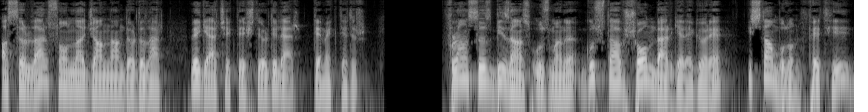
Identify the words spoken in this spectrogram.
asırlar sonra canlandırdılar ve gerçekleştirdiler demektedir. Fransız Bizans uzmanı Gustav Schomberger'e göre İstanbul'un fethi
